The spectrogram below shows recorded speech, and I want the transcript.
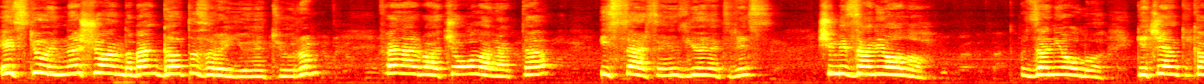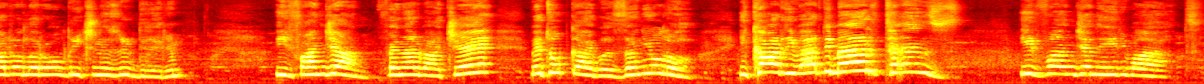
Eski oyunlar şu anda ben Galatasaray'ı yönetiyorum. Fenerbahçe olarak da isterseniz yönetiriz. Şimdi Zaniolo. Zaniolo. Geçen yılki kadroları olduğu için özür dilerim. İrfan Can, Fenerbahçe ve top kaybı Zaniolo. Icardi verdi Mertens. İrfan Can Eğribat.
